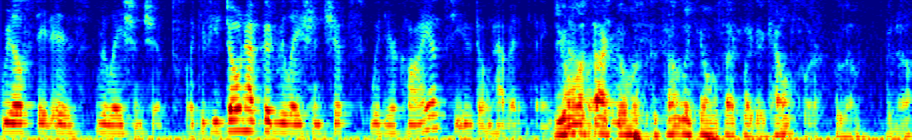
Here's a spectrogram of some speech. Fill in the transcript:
real estate is relationships. Like if you don't have good relationships with your clients, you don't have anything. You So, almost act almost. It sounds like you almost act like a counselor for them. You know,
